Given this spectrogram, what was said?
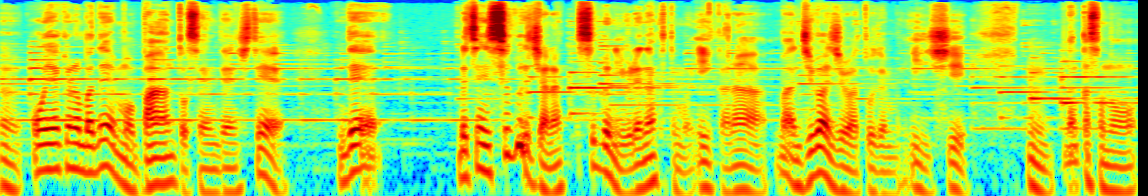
うん、公の場でもうバーンと宣伝してで別にすぐじゃなくすぐに売れなくてもいいからまあじわじわとでもいいし、うん、なんかその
